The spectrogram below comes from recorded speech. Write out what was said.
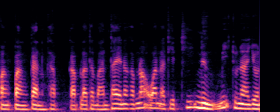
ปังๆกันครับกับรัฐบาลไทยนะครับเนาะวันอาทิตย์ที่ 1 มิถุนายน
